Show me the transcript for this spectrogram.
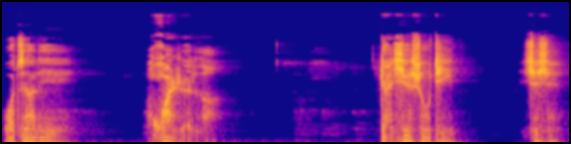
我这里换人了。感谢收听，谢谢。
